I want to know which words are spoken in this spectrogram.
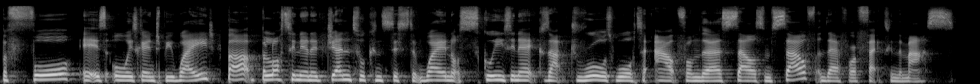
before it is always going to be weighed, but blotting in a gentle, consistent way, not squeezing it because that draws water out from the cells themselves and therefore affecting the mass.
